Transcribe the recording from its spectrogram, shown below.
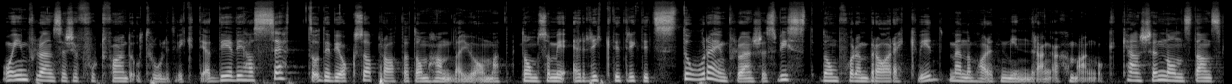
Och influencers är fortfarande otroligt viktiga. Det vi har sett och det vi också har pratat om handlar ju om att de som är riktigt, riktigt stora influencers, visst, de får en bra räckvidd, men de har ett mindre engagemang och kanske någonstans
